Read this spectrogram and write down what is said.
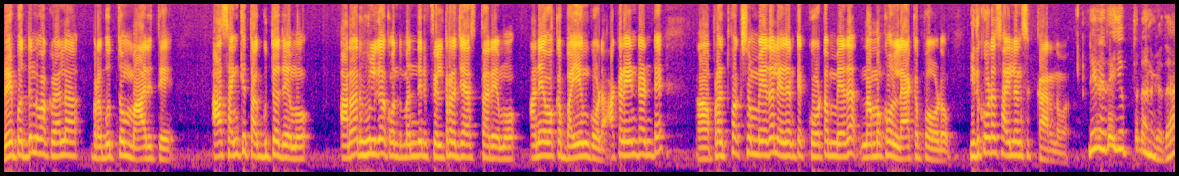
రేపొద్దున ఒకవేళ ప్రభుత్వం మారితే ఆ సంఖ్య తగ్గుతుందేమో అనర్హులుగా కొంతమందిని ఫిల్టర్ చేస్తారేమో అనే ఒక భయం కూడా. అక్కడ ఏంటంటే ప్రతిపక్షం మీద లేదంటే కూటమి మీద నమ్మకం లేకపోవడం. ఇది కూడా సైలెన్స్ కారణమా? నేను అదే చెప్తున్నాను కదా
